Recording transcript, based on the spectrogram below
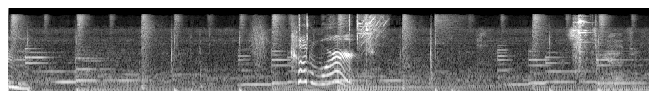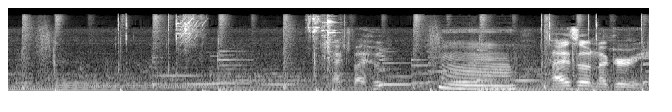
Good work. Something happened. Attacked by who? Hmm. Taizo Naguri.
